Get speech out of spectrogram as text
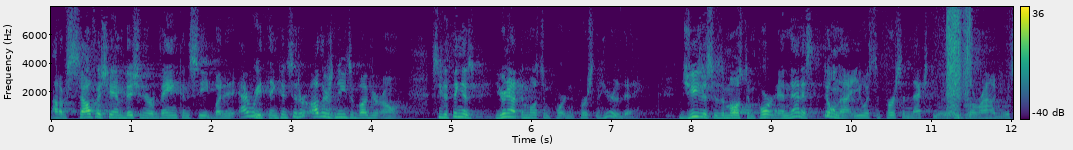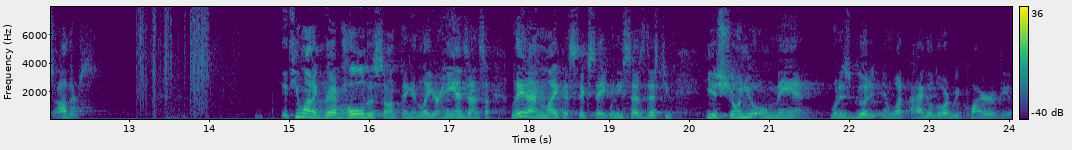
out of selfish ambition or vain conceit, but in everything consider others' needs above your own. See, the thing is, you're not the most important person here today. Jesus is the most important, and then it's still not you, it's the person next to you, the people around you, it's others. If you want to grab hold of something and lay your hands on something, lay it on Micah 6 8 when he says this to you. He has shown you, O man, what is good and what I, the Lord, require of you,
